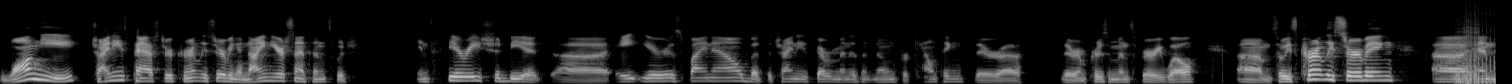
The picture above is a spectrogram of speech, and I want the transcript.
Wang Yi, Chinese pastor, currently serving a nine year sentence, which in theory should be at uh, eight years by now, but the Chinese government isn't known for counting their, uh, their imprisonments very well. Um, so he's currently serving, uh, and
